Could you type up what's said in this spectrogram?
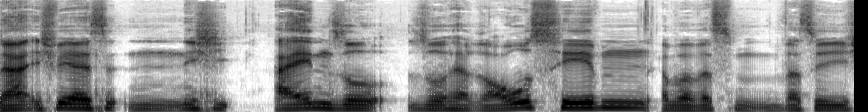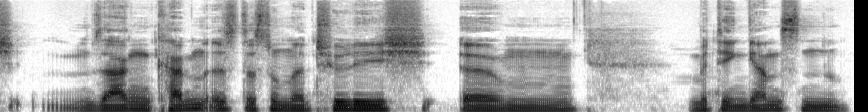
Na, ich will jetzt nicht einen so, so herausheben, aber was, was ich sagen kann, ist, dass du natürlich ähm, mit den ganzen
